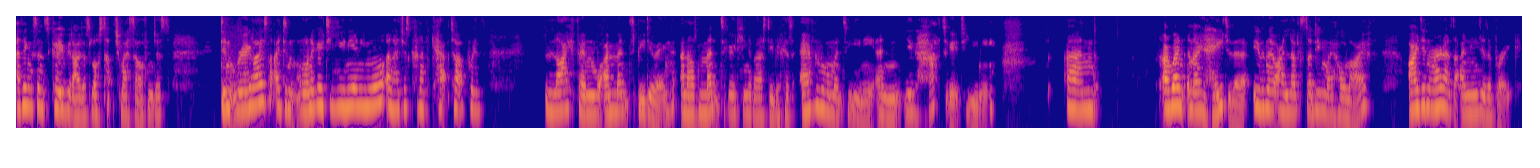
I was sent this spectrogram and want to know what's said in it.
I think since COVID, I just lost touch with myself and just didn't realize that I didn't want to go to uni anymore. And I just kind of kept up with life and what I'm meant to be doing. And I was meant to go to university because everyone went to uni and you have to go to uni. And I went and I hated it, even though I loved studying my whole life. I didn't realize that I needed a break.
